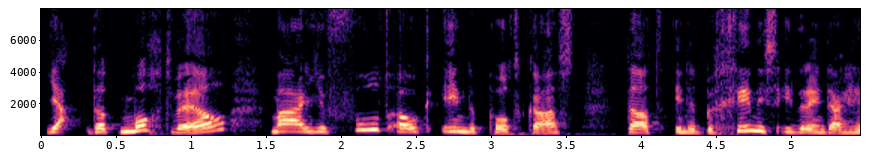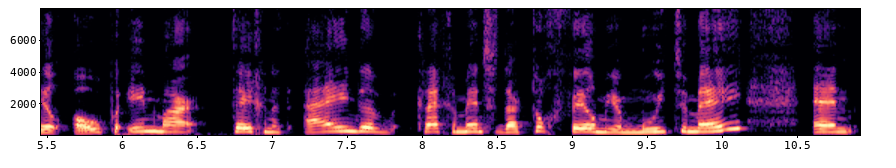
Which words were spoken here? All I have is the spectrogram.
Ja, dat mocht wel. Maar je voelt ook in de podcast dat in het begin is iedereen daar heel open in. Maar tegen het einde krijgen mensen daar toch veel meer moeite mee. En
